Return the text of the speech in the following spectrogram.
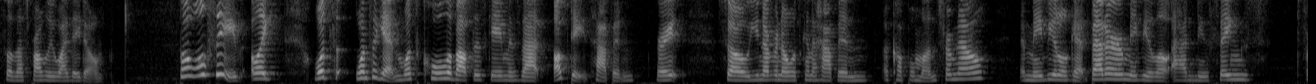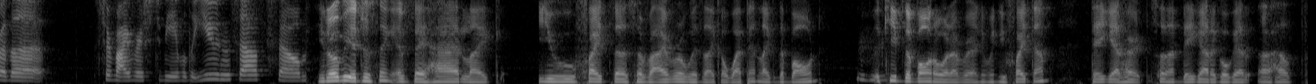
So that's probably why they don't. But we'll see. Like, what's once again, what's cool about this game is that updates happen, right? So you never know what's gonna happen a couple months from now, and maybe it'll get better. Maybe they'll add new things for the survivors to be able to use and stuff. So You know, it'd be interesting if they had like you fight the survivor with like a weapon, like the bone. mhm. Keep the bone or whatever, and when you fight them, they get hurt. So then they gotta go get a health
